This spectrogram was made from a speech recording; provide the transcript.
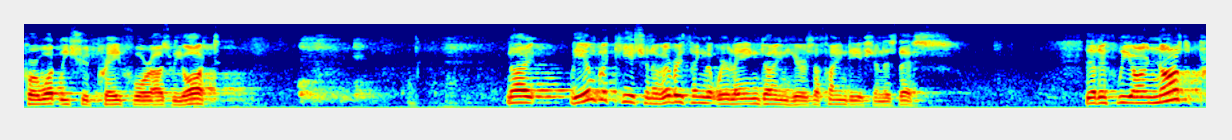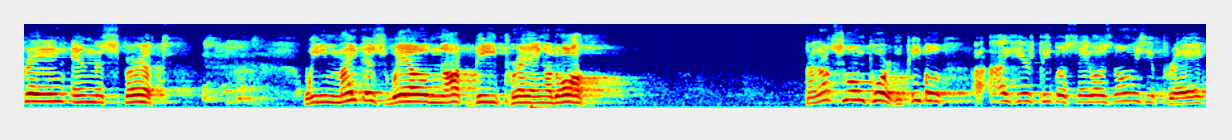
for what we should pray for as we ought. Now, the implication of everything that we're laying down here as a foundation is this that if we are not praying in the Spirit, we might as well not be praying at all. Now, that's so important. People, I hear people say, well, as long as you pray,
